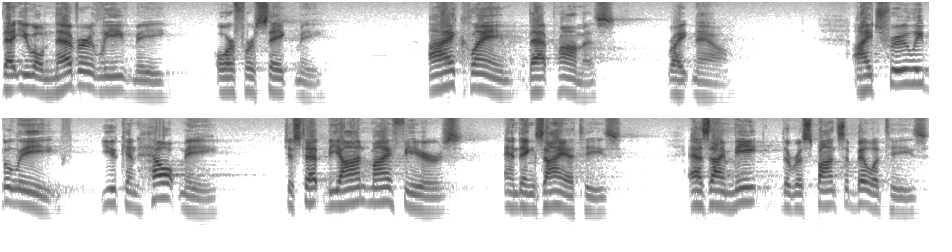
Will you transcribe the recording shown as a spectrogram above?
that you will never leave me or forsake me. I claim that promise right now. I truly believe you can help me to step beyond my fears and anxieties as I meet the responsibilities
